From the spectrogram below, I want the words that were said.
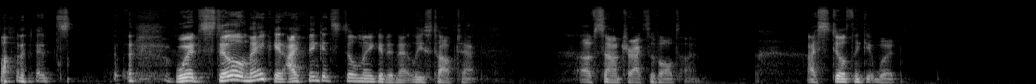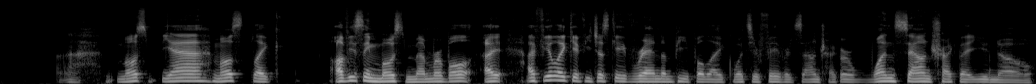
on it would still make it. I think it still make it in at least top ten of soundtracks of all time. I still think it would. Most, yeah, most like obviously most memorable. I I feel like if you just gave random people like what's your favorite soundtrack or one soundtrack that you know,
